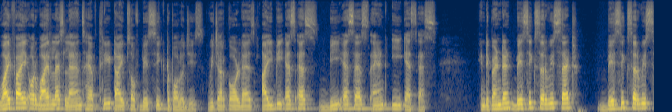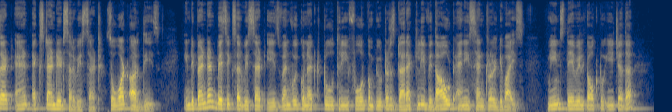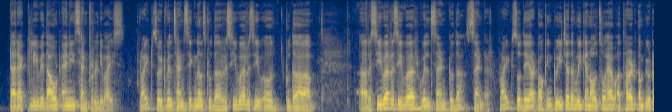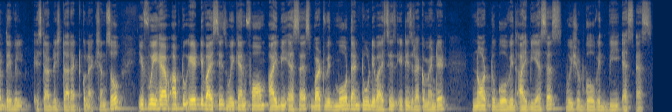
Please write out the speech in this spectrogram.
Wi-Fi or wireless LANs have three types of basic topologies which are called as IBSS, BSS and ESS. Independent Basic Service Set, Basic Service Set and Extended Service Set. So what are these? Independent Basic Service Set is when we connect 2, 3, 4 computers directly without any central device. Means they will talk to each other directly without any central device right? So it will send signals to the receiver receiver uh, to the uh, receiver receiver will send to the sender right? So they are talking to each other. We can also have a third computer. They will establish direct connection. So if we have up to eight devices we can form IBSS but with more than two devices it is recommended not to go with IBSS we should go with BSS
